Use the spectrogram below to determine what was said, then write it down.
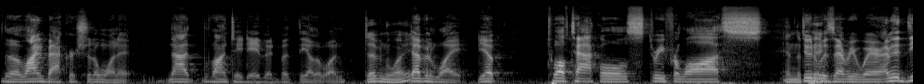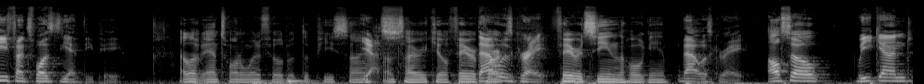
the linebacker should have won it, not Lavonte David, but the other one, Devin White. Devin White. Yep, twelve tackles, three for loss. And the dude pick. was everywhere. I mean, the defense was the MVP. I love Antoine Winfield with the peace sign Yes. on Tyreek Hill. Favorite That part. was great. favorite scene in the whole game. That was great. Also, Weeknd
